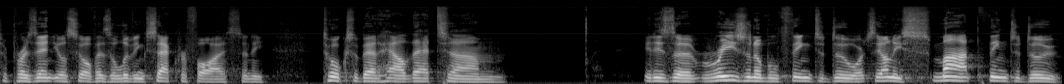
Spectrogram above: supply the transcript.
to present yourself as a living sacrifice. And he talks about how that um, it is a reasonable thing to do, or it's the only smart thing to do.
